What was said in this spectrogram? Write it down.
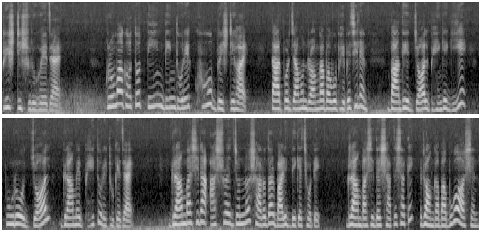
বৃষ্টি শুরু হয়ে যায়। ক্রমাগত তিন দিন ধরে খুব বৃষ্টি হয়। তারপর যেমন রঙ্গাবাবু ভেবেছিলেন, বাঁধের জল ভেঙে গিয়ে পুরো জল গ্রামের ভেতরে ঢুকে যায়। গ্রামবাসীরা আশ্রয়ের জন্য সারদার বাড়ির দিকে ছোটে। গ্রামবাসীদের সাথে সাথে রঙ্গাবাবুও আসেন।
